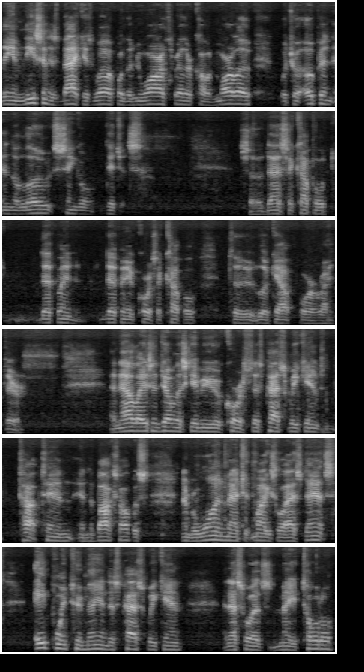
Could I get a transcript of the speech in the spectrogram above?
Liam Neeson is back as well for the noir thriller called Marlowe, which will open in the low single digits. So that's a couple, definitely, definitely, of course, a couple to look out for right there. And now, ladies and gentlemen, let's give you, of course, this past weekend top 10 in the box office. Number one, Magic Mike's Last Dance, 8.2 million this past weekend, and that's what's made total,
